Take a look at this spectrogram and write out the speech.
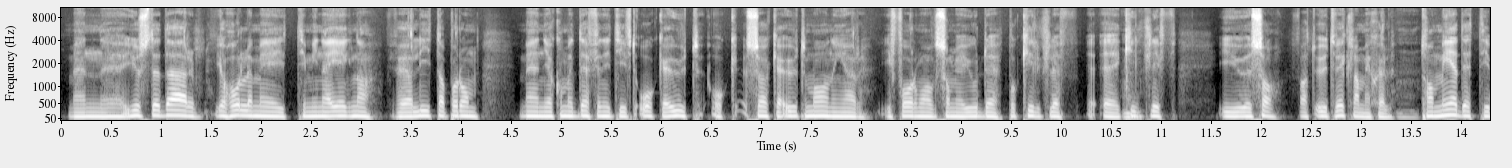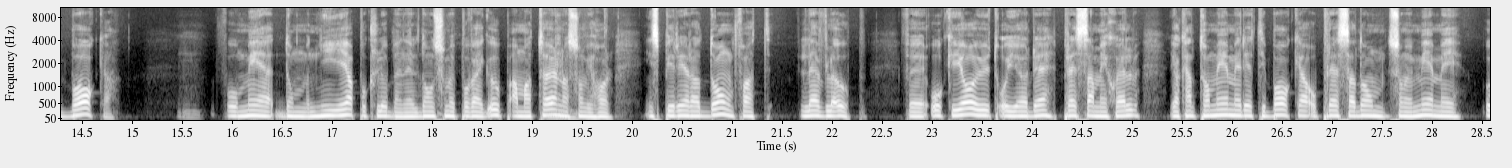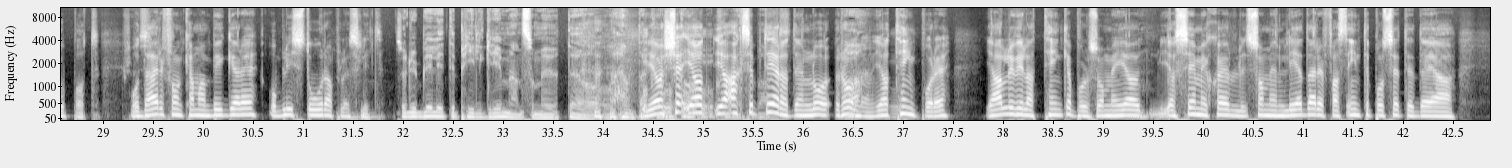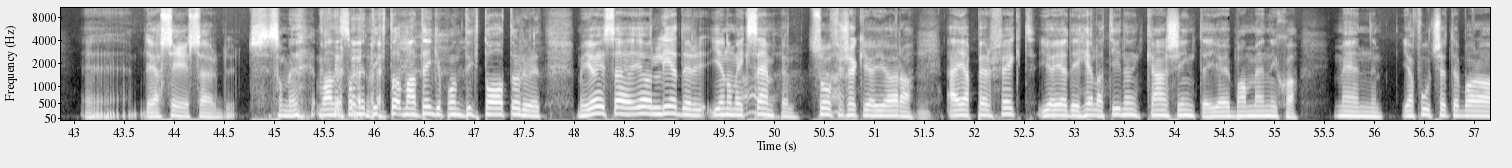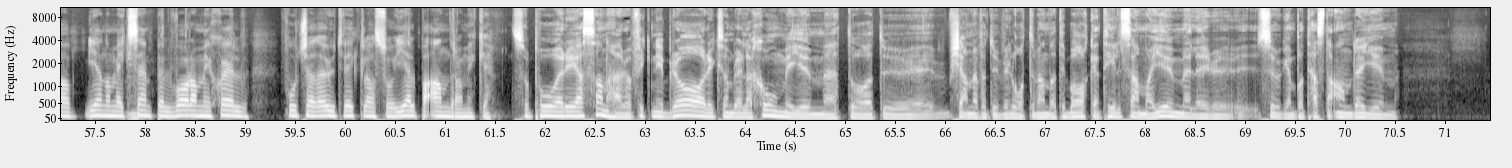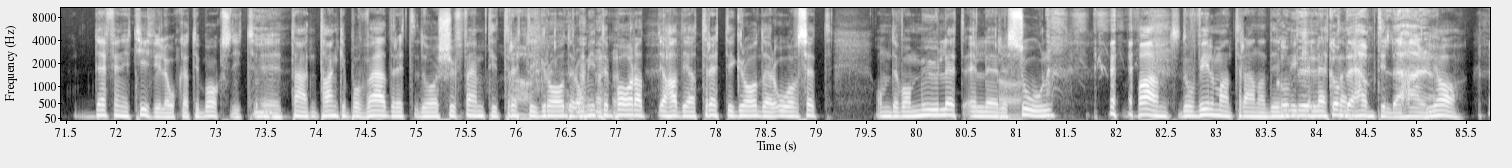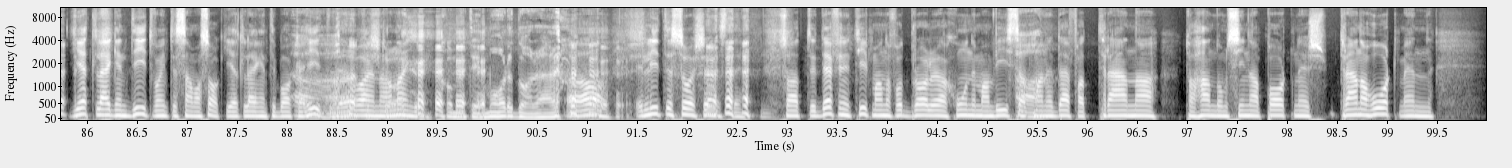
Men eh, just det där, jag håller mig till mina egna, för jag litar på dem. Men jag kommer definitivt åka ut och söka utmaningar i form av som jag gjorde på Killcliff, eh, Killcliff i USA för att utveckla mig själv. Ta med det tillbaka. Få med de nya på klubben eller de som är på väg upp, amatörerna som vi har. Inspirera dem för att levla upp. För åker jag ut och gör det, pressar mig själv, jag kan ta med mig det tillbaka och pressa dem som är med mig uppåt. Och därifrån kan man bygga det och bli stora plötsligt. Så du blir lite pilgrimen som är ute och, och hämtar Jag, jag, jag accepterat den rollen, jag har tänkt på det. Jag har aldrig velat tänka på det så, men jag, jag ser mig själv som en ledare fast inte på sättet där jag eh, där jag säger så här, som en, man, som en dikta, man tänker på en diktator du vet. Men jag är så här, jag leder genom exempel, så försöker jag göra. Är jag perfekt? Gör jag det hela tiden? Kanske inte, jag är bara människa. Men jag fortsätter bara genom exempel, vara mig själv, fortsätta utvecklas och hjälpa andra mycket. Så på resan här då, fick ni bra liksom, relation med gymmet och att du eh, känner för att du vill återvända tillbaka till samma gym eller är du sugen på att testa andra gym? Definitivt vill jag åka tillbaks dit. Mm. Eh, ta- tanke på vädret, du har 25 till 30 Ja. grader. Om inte bara jag hade jag 30 grader oavsett om det var mulet eller Ja. sol varmt, då vill man träna. Det är Kom mycket du, lättare. kom du hem till det här? Ja, jetlagen dit var inte samma sak, jetlagen tillbaka hit, det var en förstår. annan grej. Kommer till Mordor här. Ja, lite så känns det. Så att definitivt man har fått bra relationer, man visar Ja. att man är där för att träna, ta hand om sina partners, träna hårt men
